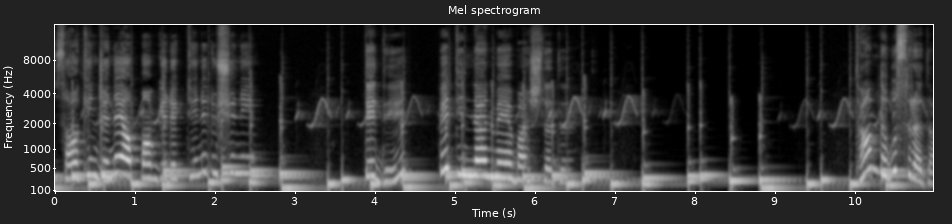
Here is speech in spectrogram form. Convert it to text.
Sakince ne yapmam gerektiğini düşüneyim. dedi ve dinlenmeye başladı. Tam da bu sırada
